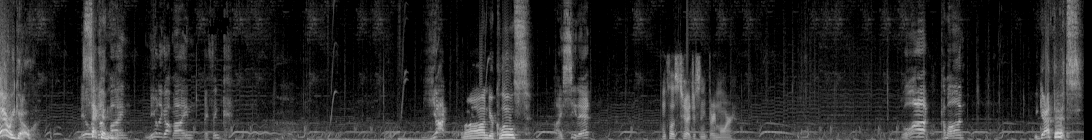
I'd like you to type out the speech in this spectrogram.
There we go. Nearly Second. got mine. Nearly got mine, I think. Yuck! Come on, you're close. I see that. I'm close too. I just need three more. What? Come on. You got this.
